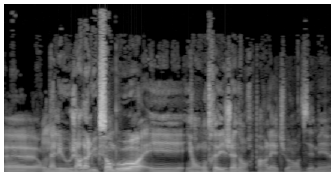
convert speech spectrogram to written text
euh, on allait au jardin Luxembourg et, on rencontrait des jeunes, on leur parlait, tu vois, on leur disait mais euh,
